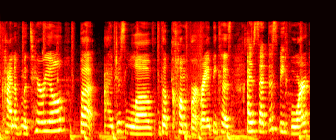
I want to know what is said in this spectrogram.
kind of material but I just love the comfort, right? Because I said this before,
